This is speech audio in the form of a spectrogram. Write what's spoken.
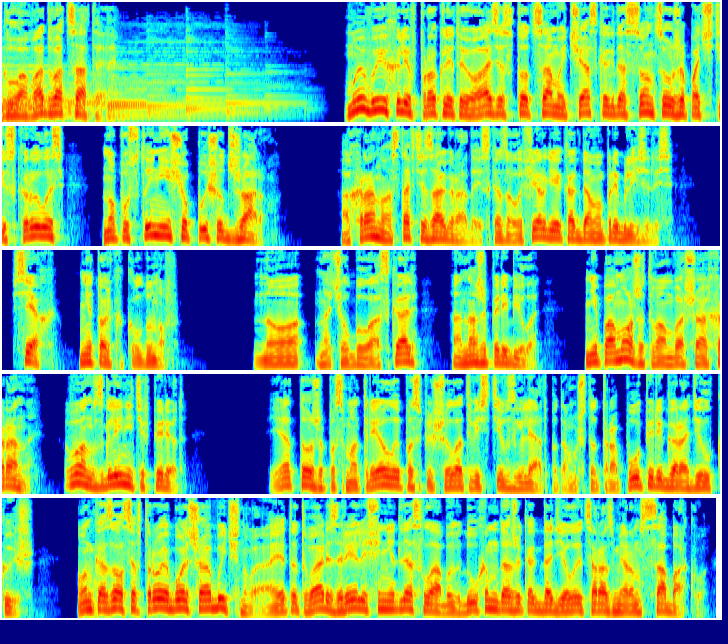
Глава 20 Мы выехали в проклятый оазис в тот самый час, когда солнце уже почти скрылось, но пустыня еще пышет жаром. «Охрану оставьте за оградой», — сказала Фергия, когда мы приблизились. «Всех, не только колдунов». «Но», — начал было Аскаль, она же перебила. «Не поможет вам ваша охрана. Вон, взгляните вперед». Я тоже посмотрел и поспешил отвести взгляд, потому что тропу перегородил кыш. Он казался втрое больше обычного, а эта тварь зрелище не для слабых духом, даже когда делается размером с собаку.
